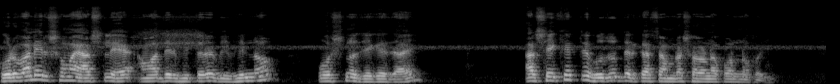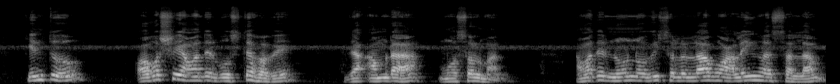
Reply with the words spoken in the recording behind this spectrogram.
কোরবানির সময় আসলে আমাদের ভিতরে বিভিন্ন প্রশ্ন জেগে যায়। আর সেই ক্ষেত্রে হুজুরদের কাছে আমরা শরণাপন্ন হই। কিন্তু অবশ্যই আমাদের বুঝতে হবে যে আমরা মুসলমান। আমাদের নূর নবী সাল্লাহ আলাইসাল্লাম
